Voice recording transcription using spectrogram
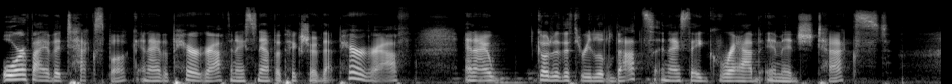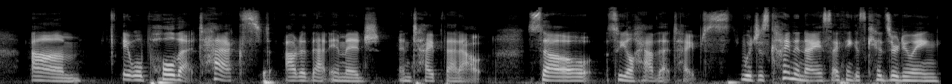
or if I have a textbook and I have a paragraph and I snap a picture of that paragraph and I go to the three little dots and I say grab image text, um, it will pull that text out of that image and type that out. So, so you'll have that typed, which is kind of nice. I think as kids are doing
